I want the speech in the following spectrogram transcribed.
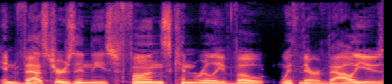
investors in these funds can really vote with their values.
